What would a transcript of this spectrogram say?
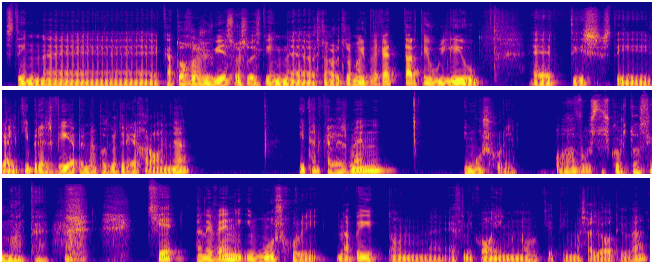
Στην ε, κατόχωση στην, ε, στον ερωτισμό για την 14η Ιουλίου ε, της, στη Γαλλική Πρεσβεία πριν από 2-3 χρόνια ήταν καλεσμένη η Μούσχουρη. Ο Αύγουστος Κορτό θυμάται. Και ανεβαίνει η Μούσχουρη να πει τον εθνικό ύμνο και τη Μασαλιώτιδα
